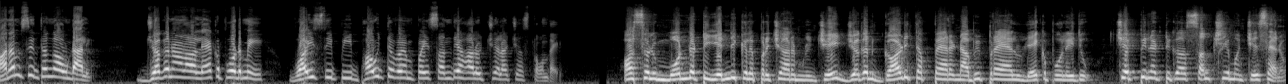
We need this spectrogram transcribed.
మనం సిద్ధంగా ఉండాలి. జగన్ అలా లేకపోవడమే వైసీపీ భవితవ్యంపై సందేహాలు వచ్చేలా చేస్తోంది. అసలు మొన్నటి ఎన్నికల ప్రచారం నుంచే జగన్ గాడి తప్పారన్న అభిప్రాయాలు లేకపోలేదు. చెప్పినట్టుగా సంక్షేమం చేశాను.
